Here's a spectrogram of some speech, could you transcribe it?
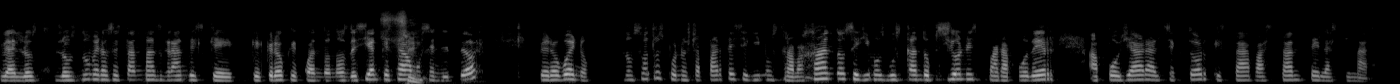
los, los, números están más grandes que, que, creo que cuando nos decían que estábamos sí. en el peor, pero bueno, nosotros por nuestra parte seguimos trabajando, seguimos buscando opciones para poder apoyar al sector que está bastante lastimado.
